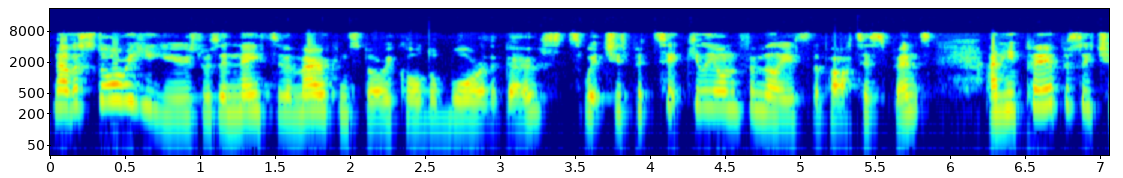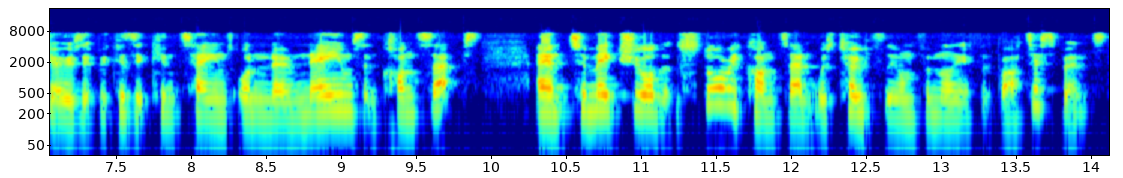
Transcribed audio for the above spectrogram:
Now, the story he used was a Native American story called The War of the Ghosts, which is particularly unfamiliar to the participants, and he purposely chose it because it contained unknown names and concepts um, to make sure that the story content was totally unfamiliar for the participants.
